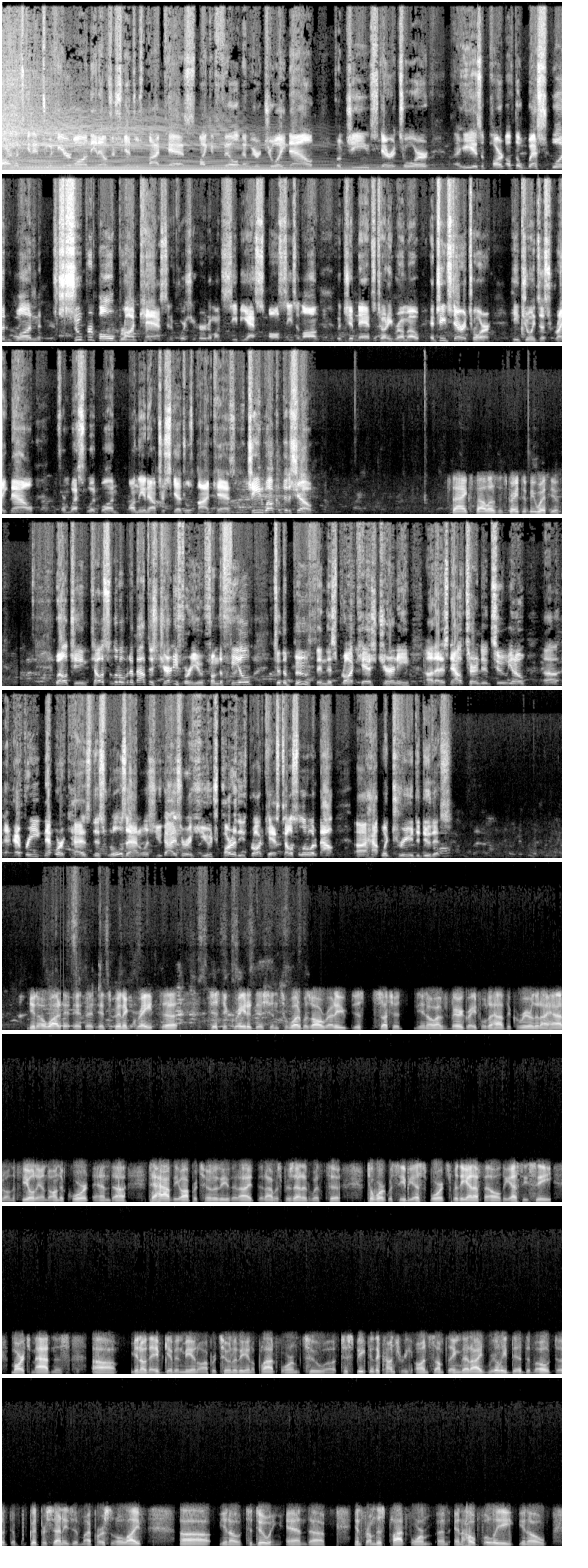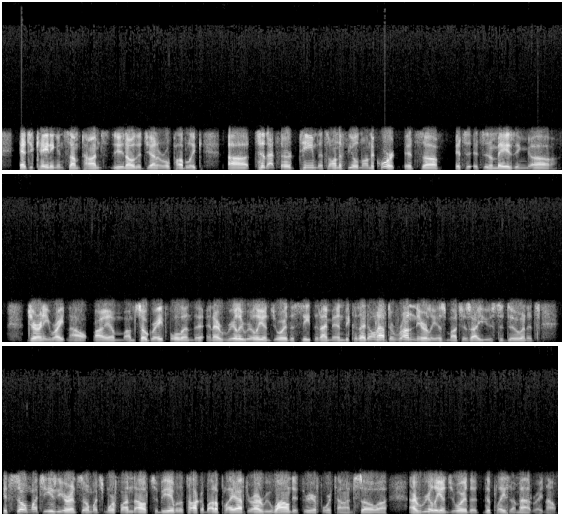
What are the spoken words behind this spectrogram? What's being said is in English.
All right, let's get into it here on the Announcer Schedules podcast. Mike and Phil, and we are joined now from Gene Steratore. Uh, he is a part of the Westwood One Super Bowl broadcast. And of course, you heard him on CBS all season long with Jim Nantz, Tony Romo, and Gene Steratore. He joins us right now from Westwood One on the Announcer Schedules podcast. Gene, welcome to the show. Thanks, fellas. It's great to be with you. Well, Gene, tell us a little bit about this journey for you from the field to the booth in this broadcast journey uh, that has now turned into, you know, uh, every network has this rules analyst. You guys are a huge part of these broadcasts. Tell us a little bit about uh, how, what drew you to do this. You know what? It, it, has been a great, uh, just a great addition to what was already just such a, you know, I was very grateful to have the career that I had on the field and on the court. And, uh, to have the opportunity that I that I was presented with to to work with CBS Sports for the NFL, the SEC, March Madness. Uh, you know, they've given me an opportunity and a platform to uh, to speak to the country on something that I really did devote a, a good percentage of my personal life, uh, you know, to doing. And uh, and from this platform, and and hopefully, you know, educating and sometimes, you know, the general public uh, to that third team that's on the field and on the court. It's uh, it's it's an amazing uh, journey right now. I am I'm so grateful and and I really really enjoy the seat that I'm in because I don't have to run nearly as much as I used to do, and it's it's so much easier and so much more fun now to be able to talk about a play after I rewound it three or four times. So uh, I really enjoy the the place I'm at right now.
